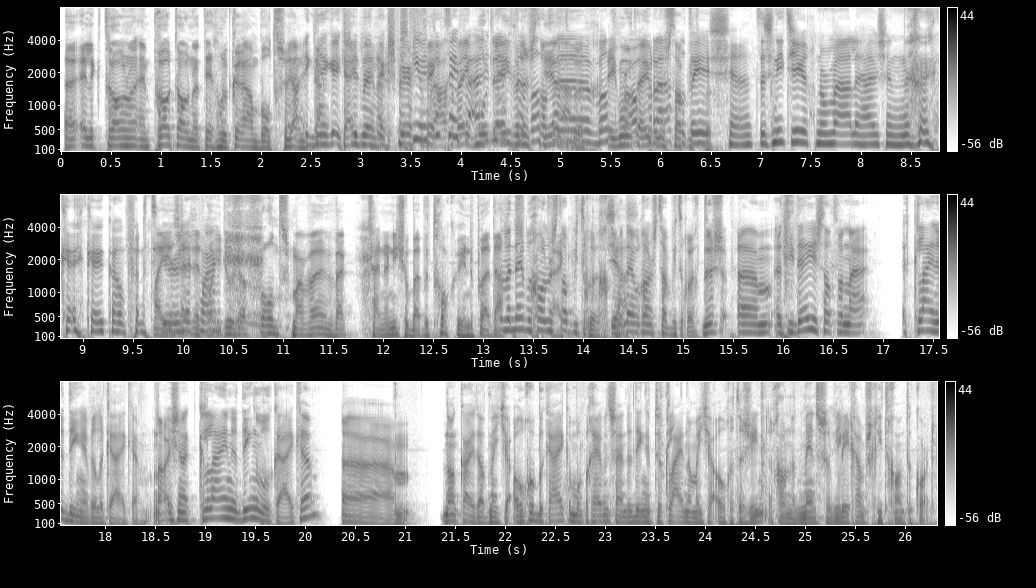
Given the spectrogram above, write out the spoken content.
eh, elektronen en protonen tegen elkaar aanbotsen. Ja, En ik denk, ik zit met even maar ik moet even een stapje wat, eh, terug. wat Ik moet even een stapje dat terug. is. Ja, het is niet je normale huis- en keukenapparatuur, Maar je zeg maar. je doet het ook voor ons. Maar we, wij zijn er niet zo bij betrokken in de dagelijkse We nemen gewoon een praktijk. stapje terug. Ja. We nemen gewoon een stapje terug. Dus ehm, het idee is dat we naar kleine dingen willen kijken. Nou, als je naar kleine dingen wil kijken, ehm, dan kan je dat met je ogen bekijken. Maar op een gegeven moment zijn de dingen te klein om met je ogen te zien. Gewoon het menselijk lichaam schiet gewoon tekort.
